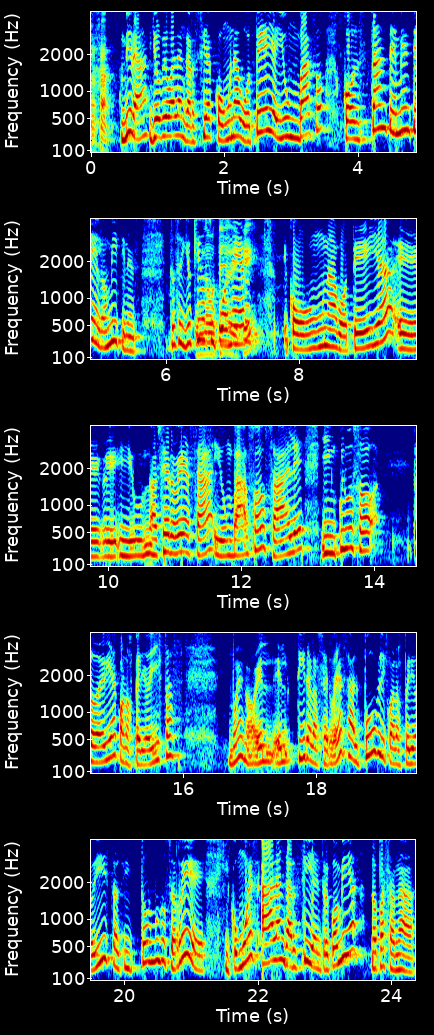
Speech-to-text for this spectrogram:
Ajá. Mira, yo veo a Alan García con una botella y un vaso constantemente en los mítines. Entonces yo quiero ¿Una botella de suponer con una botella eh, y una cerveza y un vaso sale, incluso todavía con los periodistas. Bueno, él, él tira la cerveza al público, a los periodistas y todo el mundo se ríe. Y como es Alan García, entre comillas, no pasa nada.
